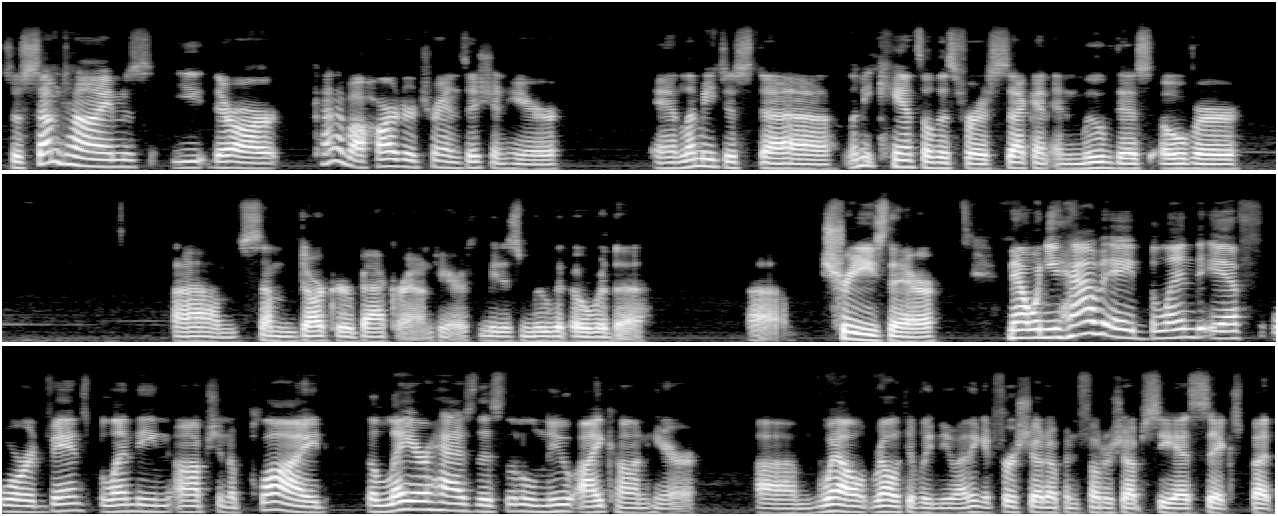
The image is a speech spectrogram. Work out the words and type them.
So sometimes you, there are kind of a harder transition here. And let me just uh, let me cancel this for a second and move this over um, some darker background here. Let me just move it over the uh, trees there. Now, when you have a blend if or advanced blending option applied, the layer has this little new icon here. Um, well, relatively new. I think it first showed up in Photoshop CS6, but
